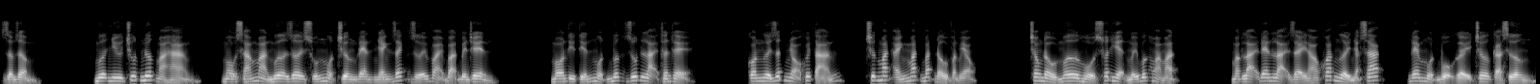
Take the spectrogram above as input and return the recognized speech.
Rầm rầm. Mưa như chút nước mà hàng, màu xám màn mưa rơi xuống một trường đen nhánh rách dưới vải bạt bên trên. Monty tiến một bước rút lại thân thể. Con người rất nhỏ khuyết tán, trước mắt ánh mắt bắt đầu vặn mèo. Trong đầu mơ hồ xuất hiện mấy bức họa mặt. Mặc lại đen lại dày áo khoác người nhặt xác, đem một bộ gầy trơ cả xương,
